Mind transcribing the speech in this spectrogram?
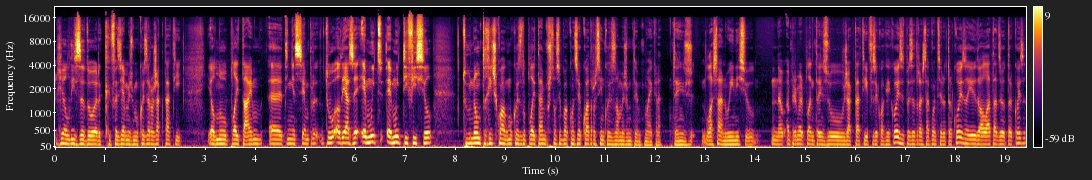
realizador que fazia a mesma coisa era o Jacques Tati. Ele no Playtime ah, tinha sempre. Tu, aliás, é, é muito, é muito difícil tu não te rires com alguma coisa do Playtime porque estão sempre a acontecer quatro ou cinco coisas ao mesmo tempo no ecrã. Tens, lá está, no início, na, a primeiro plano tens o Jacques Tati a fazer qualquer coisa, depois atrás está a acontecer outra coisa e o lá está a dizer outra coisa.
